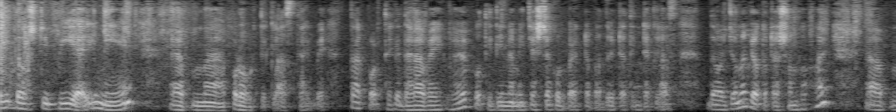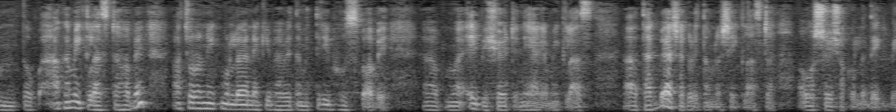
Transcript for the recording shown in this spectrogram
এই দশটি বিআই নিয়ে পরবর্তী ক্লাস থাকবে। তারপর থেকে ধারাবাহিকভাবে প্রতিদিন আমি চেষ্টা করব একটা বা দুইটা, তিনটা ক্লাস দেওয়ার জন্য যতটা সম্ভব হয়। তো আগামী ক্লাসটা হবে। আচরণিক মূল্যায়নে কীভাবে তুমি ত্রিভুজ পাবে এই বিষয়টা নিয়ে আগামী ক্লাস থাকবে। আশা করি তোমরা সেই ক্লাসটা অবশ্যই সকলে দেখবে।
